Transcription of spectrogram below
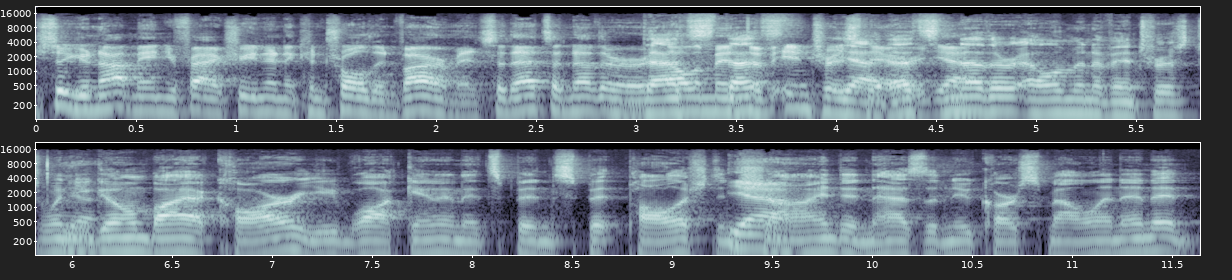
So you're not manufacturing in a controlled environment. So that's another That's- element that's- of interest yeah, there. that's another element of interest. When Yeah. you go and buy a car, you walk in and it's been spit polished and Yeah. shined and has the new car smelling in it.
